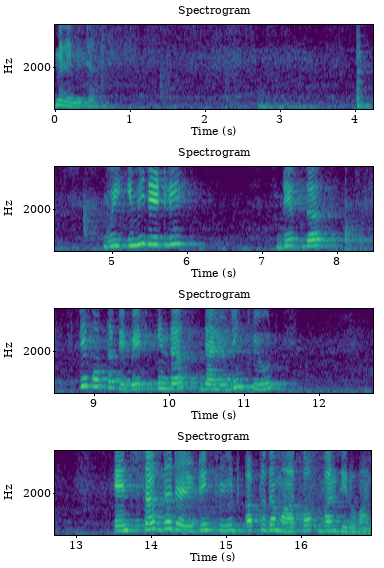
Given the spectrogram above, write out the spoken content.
millimeter. We immediately dip the tip of the pipette in the diluting fluid and suck the diluting fluid up to the mark of 101.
